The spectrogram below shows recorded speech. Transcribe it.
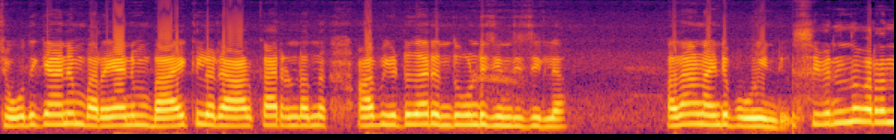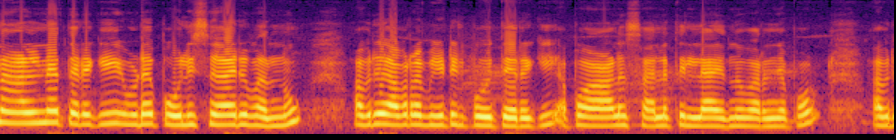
ചോദിക്കാനും പറയാനും ബാക്കിൽ ഒരാൾക്കാരുണ്ടെന്ന് ആ വീട്ടുകാരെന്തുകൊണ്ട് ചിന്തിച്ചില്ല? അതാണ് അതിന്റെ പോയിന്റ് ശിവൻ എന്ന് പറയുന്ന ആളിനെ തിരക്കി. ഇവിടെ പോലീസുകാർ വന്നു. അവർ അവരുടെ വീട്ടിൽ പോയി തിരക്കി. അപ്പോൾ ആൾ സ്ഥലത്തില്ല എന്ന് പറഞ്ഞപ്പോൾ അവർ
